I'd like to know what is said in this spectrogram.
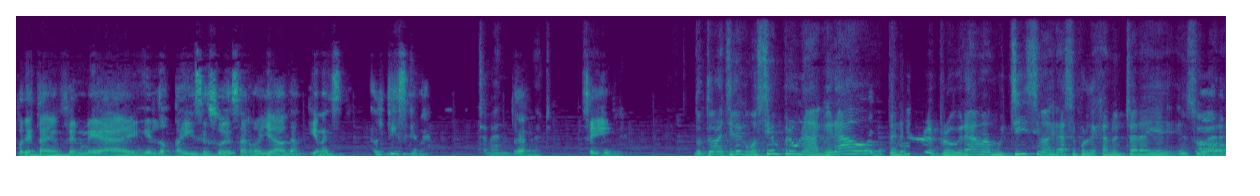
por estas enfermedades en los países subdesarrollados también es altísima. Tremendo. ¿Eh? Sí. Doctora Chile, como siempre, un agrado tener el programa. Muchísimas gracias por dejarnos entrar ahí en su hogar.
